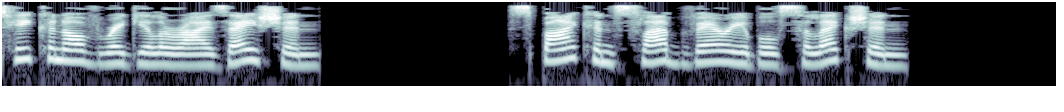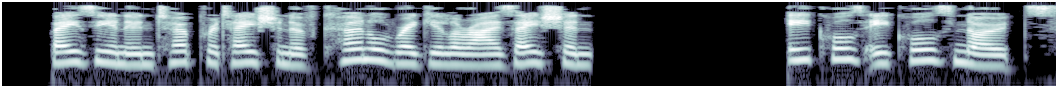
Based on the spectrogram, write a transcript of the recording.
Tikhonov regularization Spike and slab variable selection Bayesian interpretation of kernel regularization Notes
